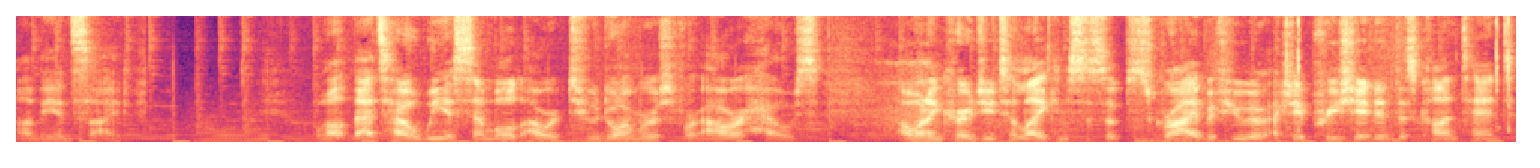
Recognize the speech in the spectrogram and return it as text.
on the inside. Well, that's how we assembled our two dormers for our house. I want to encourage you to like and to subscribe if you actually appreciated this content.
